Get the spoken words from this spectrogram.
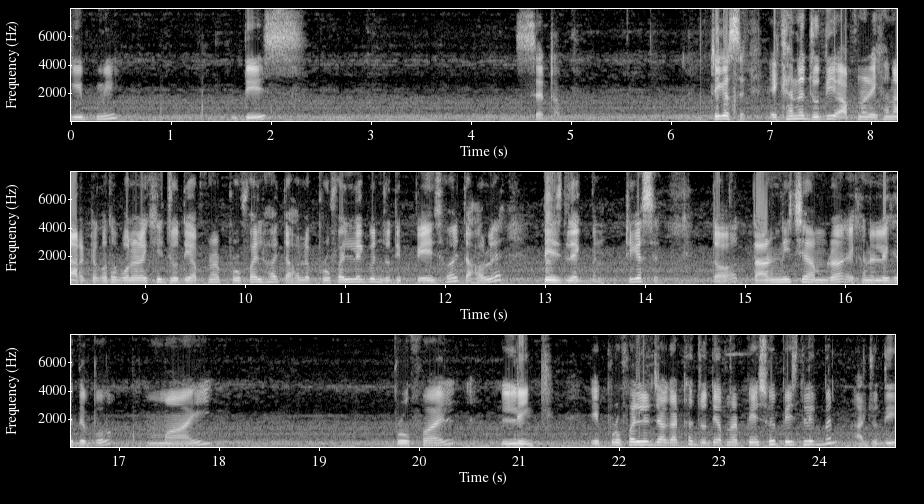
give me this set ঠিক আছে, এখানে যদি আপনার এখানে আরেকটা কথা বলে রাখি, যদি আপনার প্রোফাইল হয় তাহলে প্রোফাইল লিখবেন, যদি পেজ হয় তাহলে পেজ লিখবেন, ঠিক আছে? তো তার নিচে আমরা এখানে লিখে দেব মাই প্রোফাইল লিংক এই প্রোফাইলের জায়গাটা যদি আপনার পেজ হয় পেজ লিখবেন, আর যদি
